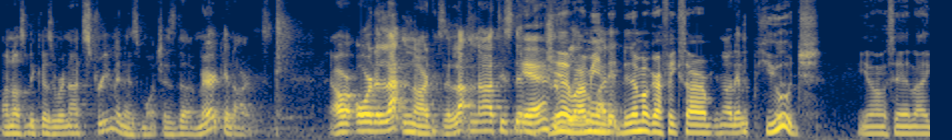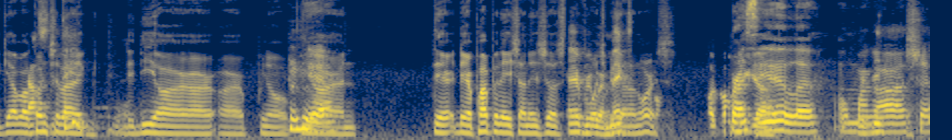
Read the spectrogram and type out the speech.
on us because we're not streaming as much as the American artists or or the Latin artists. The Latin artists, them Yeah. yeah, well, I mean, the, the demographics are you know them. huge. You know what I'm saying? Like you have a That's country the like the DR or, or you know PR, Yeah. and their their population is just Everywhere. much Mexico. and worse. Brazil, oh my Ridiculous. gosh,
